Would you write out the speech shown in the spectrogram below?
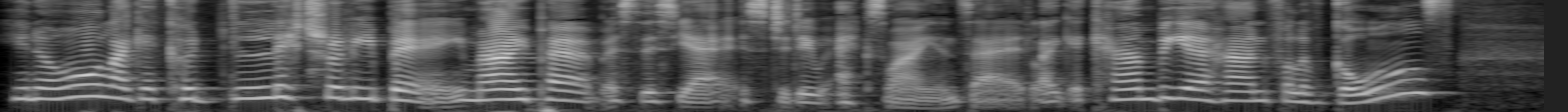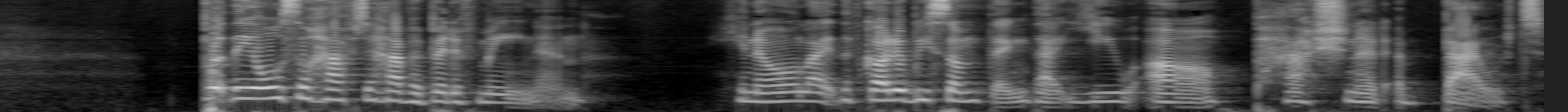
You know, like it could literally be my purpose this year is to do X, Y, and Z. Like it can be a handful of goals, but they also have to have a bit of meaning. You know, like they've got to be something that you are passionate about.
